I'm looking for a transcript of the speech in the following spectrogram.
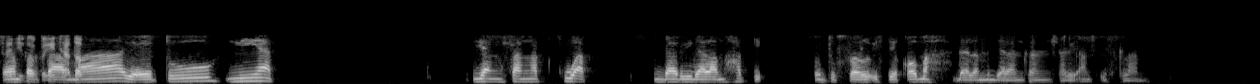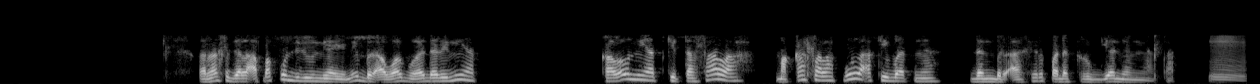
Saya Yang juga pertama yaitu niat yang sangat kuat dari dalam hati untuk selalu istiqomah dalam menjalankan syariat Islam. Karena segala apa pun di dunia ini berawal mulai dari niat. Kalau niat kita salah, maka salah pula akibatnya dan berakhir pada kerugian yang nyata. Hmm.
